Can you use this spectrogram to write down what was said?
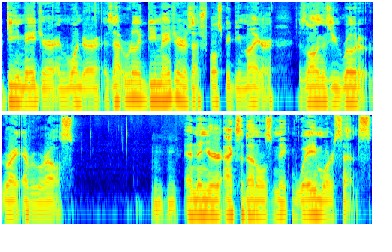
D major and wonder, is that really D major or is that supposed to be D minor? As long as you wrote it right everywhere else. Mm-hmm. And then your accidentals make way more sense.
